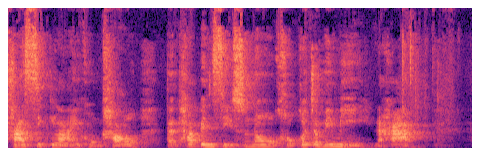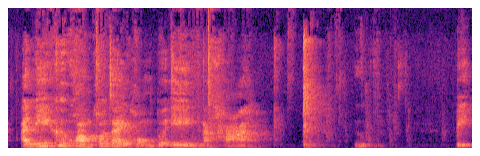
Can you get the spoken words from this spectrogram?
คลาสสิกไลน์ของเขา แต่ถ้าเป็นซีซันอลเขาก็จะไม่มีนะคะ อันนี้คือความเข้าใจของตัวเองนะคะ ปิด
